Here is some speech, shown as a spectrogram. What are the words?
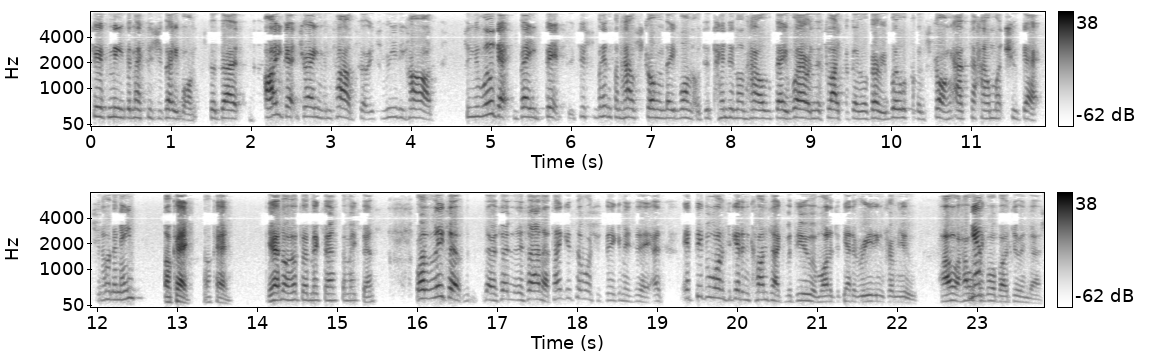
give me the messages they want, so that I get drained and tired. So it's really hard. So you will get vague bits. It just depends on how strong they want, or depending on how they were in this life. If they were very willful and strong, as to how much you get. Do you know what I mean? Okay, okay. Yeah, no, that, that makes sense. That makes sense. Well, Lisa, there's Lisanna, thank you so much for speaking to me today. If people wanted to get in contact with you and wanted to get a reading from you, how, how would Yep. they go about doing that?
